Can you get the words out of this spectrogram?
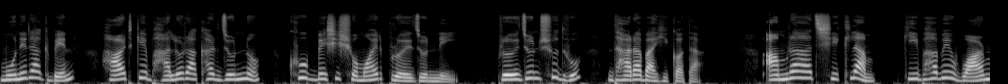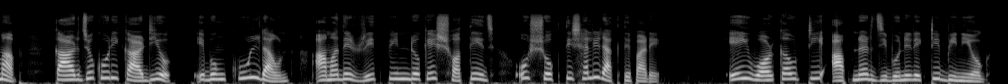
মনে রাখবেন, হার্টকে ভালো রাখার জন্য খুব বেশি সময়ের প্রয়োজন নেই। প্রয়োজন শুধু ধারাবাহিকতা। আমরা আজ শিখলাম কীভাবে ওয়ার্ম আপ, কার্যকরী কার্ডিও এবং কুল ডাউন আমাদের হৃৎপিণ্ডকে সতেজ ও শক্তিশালী রাখতে পারে। এই ওয়ার্কআউটটি আপনার জীবনের একটি বিনিয়োগ।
